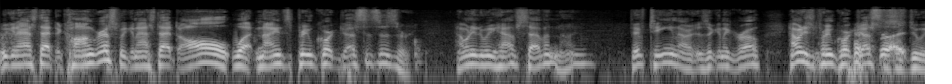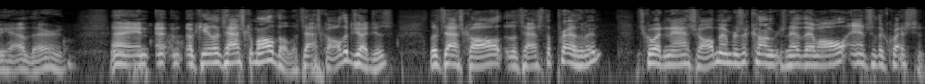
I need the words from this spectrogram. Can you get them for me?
We can ask that to Congress. We can ask that to all what nine Supreme Court justices or how many do we have? Seven, nine. 15 or is it going to grow? How many supreme court justices do we have there? And, and okay let's ask them all though. Let's ask all the judges. Let's ask all let's ask the president. Let's go ahead and ask all members of congress and have them all answer the question.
